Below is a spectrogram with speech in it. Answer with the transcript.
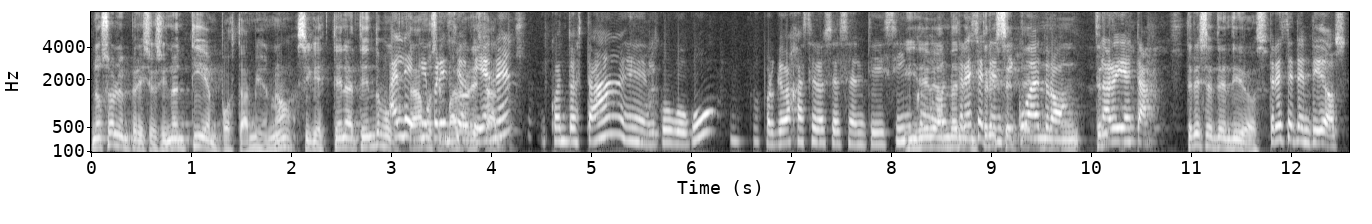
no solo en precios, sino en tiempos también, ¿no? Así que estén atentos porque Ale, ¿qué estamos en precio valores tiene? altos. ¿Cuánto está el QQQ? Porque baja 0,65, Y debe andar en 3,74. Claro, ahí está. 372. 3,72.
